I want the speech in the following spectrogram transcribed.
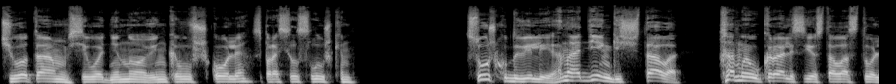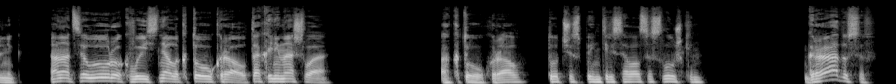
«Чего там сегодня новенького в школе?» — спросил Слушкин. Сушку довели, она деньги считала, а мы украли с ее стола стольник. Она целый урок выясняла, кто украл, так и не нашла. А кто украл? Тотчас поинтересовался Слушкин. Градусов?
